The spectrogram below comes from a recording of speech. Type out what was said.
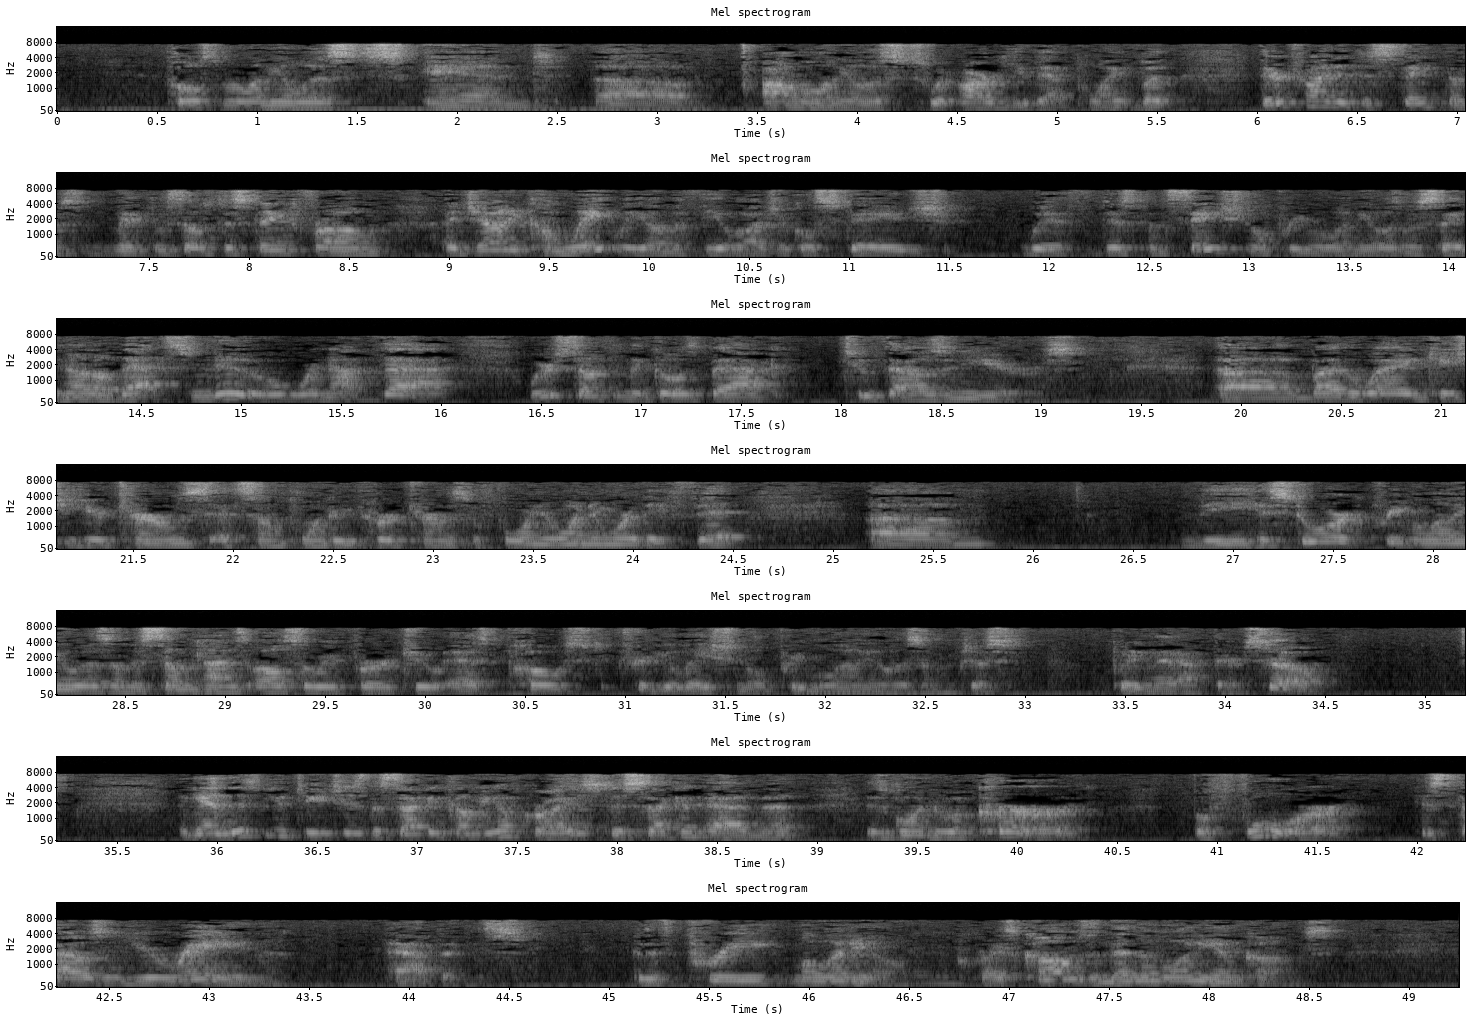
postmillennialists and uh, amillennialists would argue that point, but they're trying to distinct them, make themselves distinct from a Johnny come lately on the theological stage with dispensational premillennialism and say, no, no, that's new. We're not that. We're something that goes back 2,000 years. Uh, by the way, in case you hear terms at some point or you've heard terms before and you're wondering where they fit, um, the historic premillennialism is sometimes also referred to as post-tribulational premillennialism. Just putting that out there. So, Again, this view teaches the second coming of Christ, his second advent, is going to occur before his thousand year reign happens. Because it's pre-millennial. Christ comes and then the millennium comes.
